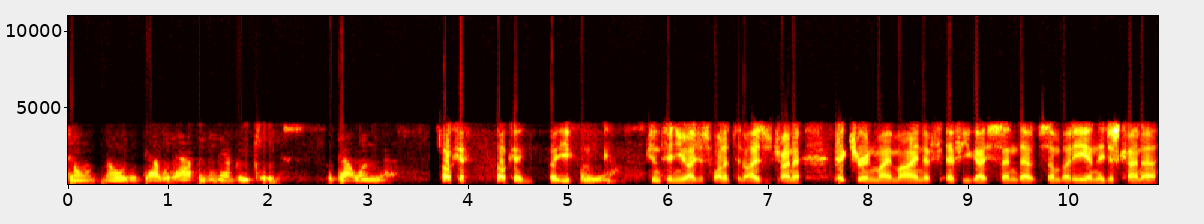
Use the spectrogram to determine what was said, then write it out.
don't know that that would happen in every case. but that one, yes. Okay. Okay. But you So can yeah, continue. I just wanted to know. I was just trying to picture in my mind if if you guys send out somebody and they just kind of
